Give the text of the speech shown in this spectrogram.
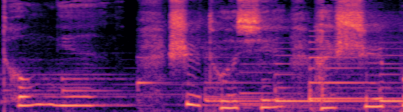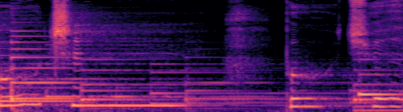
童年，是妥协还是不知不觉？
